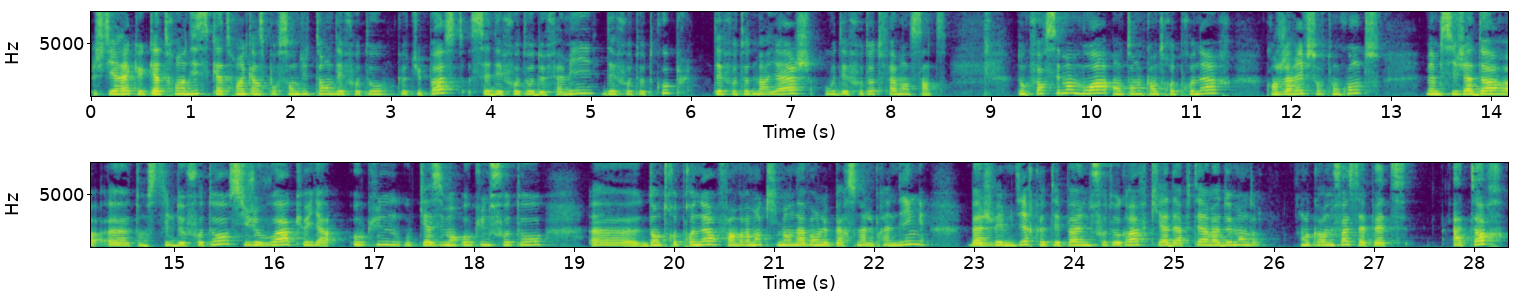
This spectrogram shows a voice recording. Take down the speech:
je dirais que 90-95% du temps des photos que tu postes, c'est des photos de famille, des photos de couple, des photos de mariage ou des photos de femmes enceintes. Donc forcément, moi, en tant qu'entrepreneur, quand j'arrive sur ton compte, même si j'adore euh, ton style de photo, si je vois qu'il n'y a aucune ou quasiment aucune photo euh, d'entrepreneur, enfin vraiment qui met en avant le personal branding, bah, je vais me dire que tu n'es pas une photographe qui est adaptée à ma demande. Encore une fois, ça peut être à tort,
